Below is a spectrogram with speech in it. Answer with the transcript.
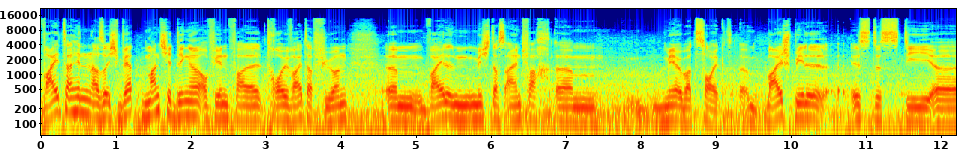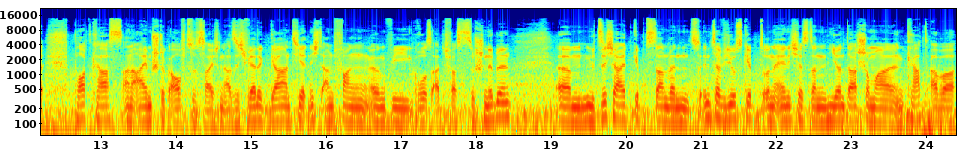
weiterhin, also ich werde manche Dinge auf jeden Fall treu weiterführen, ähm, weil mich das einfach ähm, mehr überzeugt. Ähm, Beispiel ist es, die äh, Podcasts an einem Stück aufzuzeichnen. Also ich werde garantiert nicht anfangen, irgendwie großartig was zu schnibbeln. Ähm, mit Sicherheit gibt es dann, wenn es Interviews gibt und ähnliches, dann hier und da schon mal einen Cut. Aber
